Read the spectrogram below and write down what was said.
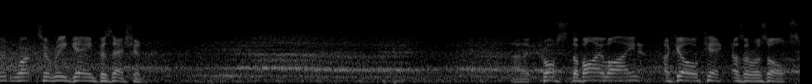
Good work to regain possession. And it crossed the byline, a goal kick as a result.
